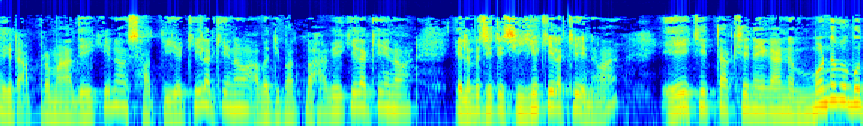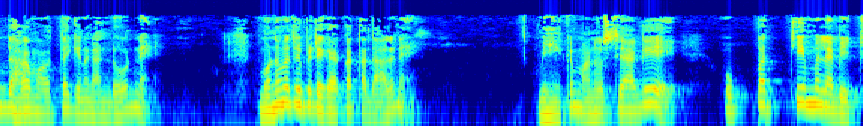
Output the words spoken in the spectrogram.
ඒකට අප්‍රමාදේ කියනවා සතිය කියලා කියනවා අවදිමත් භාවය කියලා කියනවා එළඹ සිටි සිහිය කියලා කියනවා. ඒ චිත්තක්ෂණය ගන්න මොනම බුද්ධ ධර්මවත් ඉගෙන ගන්න ඕනේ මොනම ත්‍රිපිටකයක්වත් අදාළ නැහැ. මේක මිනිස්යාගේ උප්පත්තියම ලැබිච්ච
